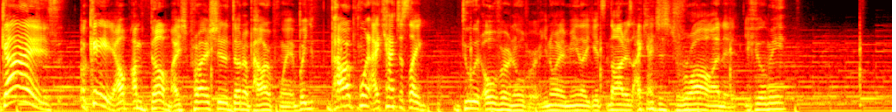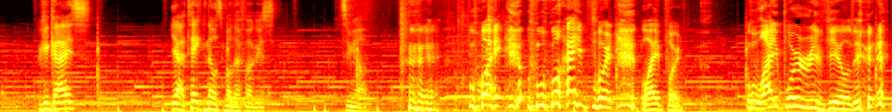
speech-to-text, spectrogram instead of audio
guys! Okay, i am dumb. I probably should have done a PowerPoint. But PowerPoint, I can't just, like, do it over and over. You know what I mean? Like, it's not as... I can't just draw on it. You feel me? Okay, guys? Yeah, take notes, motherfuckers. Me off. White, whiteboard, whiteboard, whiteboard reveal, dude.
